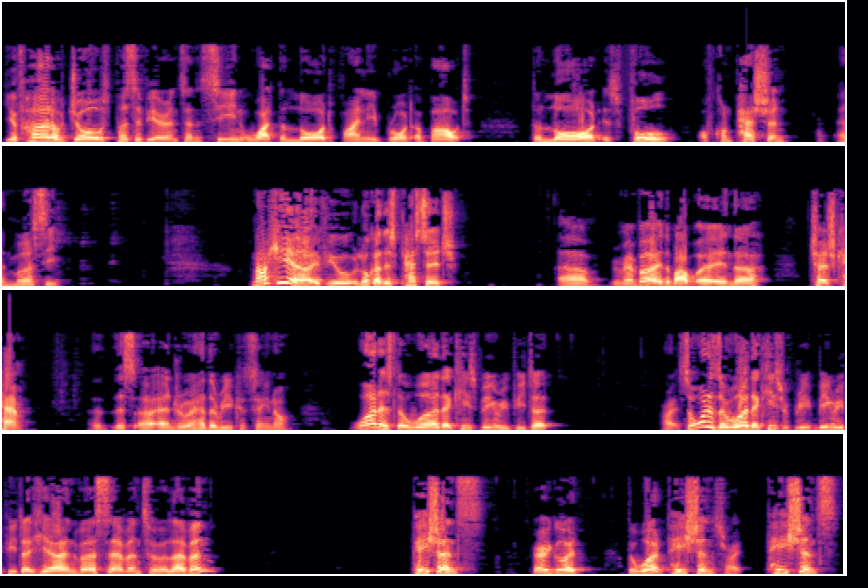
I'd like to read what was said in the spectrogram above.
You've heard of Job's perseverance and seen what the Lord finally brought about. The Lord is full of compassion and mercy. Now here, if you look at this passage, uh, remember in the Bible, uh, in the church camp, uh, this uh, Andrew and Heather Reed saying, you know, what is the word that keeps being repeated? Alright, so what is the word that keeps re- being repeated here in verse 7 to 11? Patience. Very good. The word patience, right? Patience.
